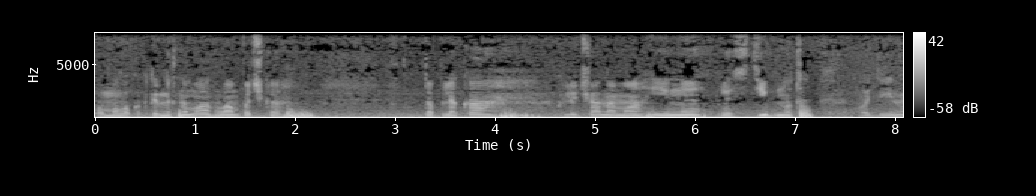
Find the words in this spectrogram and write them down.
помилок активних нема, лампочка топляка, ключа нема і не пристібнут водій. Ну,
